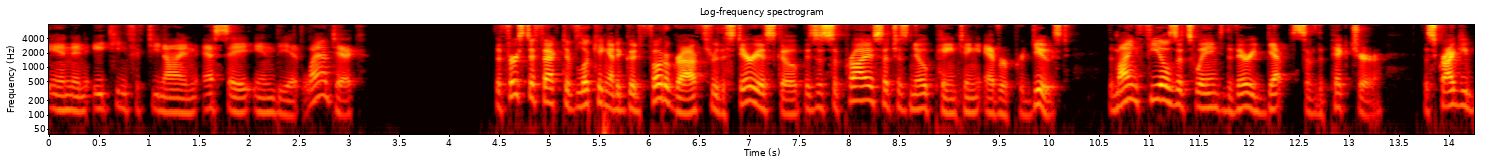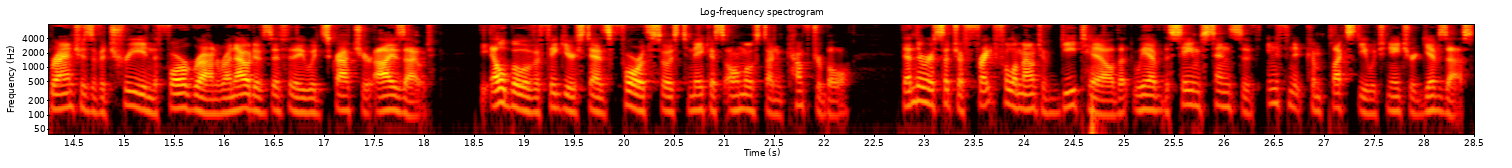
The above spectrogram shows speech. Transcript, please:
in an 1859 essay in The Atlantic The first effect of looking at a good photograph through the stereoscope is a surprise such as no painting ever produced. The mind feels its way into the very depths of the picture. The scraggy branches of a tree in the foreground run out as if they would scratch your eyes out. The elbow of a figure stands forth so as to make us almost uncomfortable. Then there is such a frightful amount of detail that we have the same sense of infinite complexity which nature gives us.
